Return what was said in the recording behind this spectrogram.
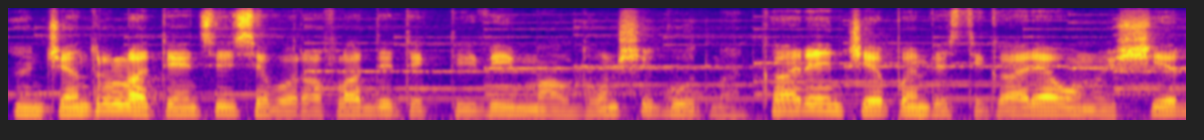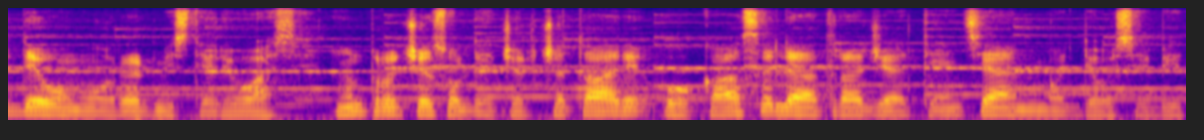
În centrul atenției se vor afla detectivii Maldon și Goodman, care încep investigarea unui șir de omorâri misterioase. În procesul de cercetare, o casă să le atrage atenția în mod deosebit.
